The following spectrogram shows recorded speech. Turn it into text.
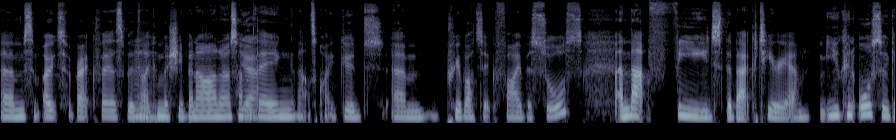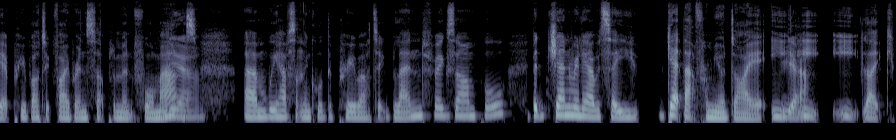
um, some oats for breakfast with like Mm. a mushy banana or Yeah. something, that's quite good um, prebiotic fiber source. And that feeds the bacteria. You can also get prebiotic fiber in supplement formats. Um, we have something called the prebiotic blend, for example. But generally, I would say you get that from your diet. Eat, Yeah. eat, eat like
